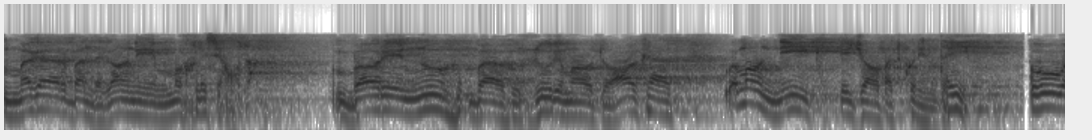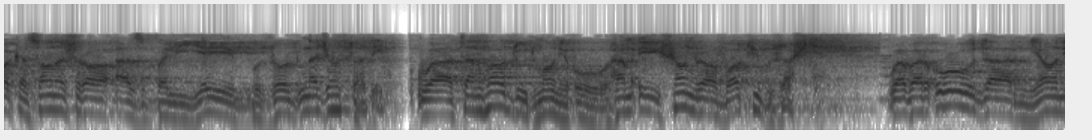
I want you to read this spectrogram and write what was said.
مگر بندگان مخلص خدا. بار نوح به حضور ما دعا کرد و ما نیک اجابت کننده او و کسانش را از بلیه بزرگ نجات دادیم و تنها دودمان او هم ایشان را باقی گذاشتیم. و بر او در میان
